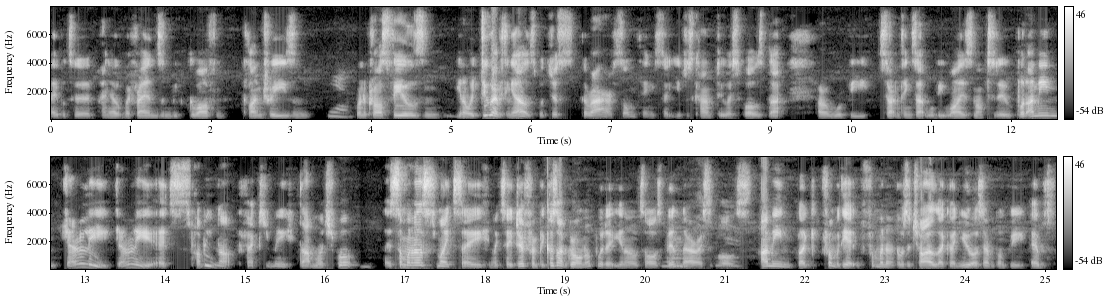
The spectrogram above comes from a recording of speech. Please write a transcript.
able to hang out with my friends and we'd go off and climb trees and Yeah. run across fields and you know we do everything else but just there are some things that you just can't do i suppose that or would be certain things that would be wise not to do. But i mean generally generally it's probably not affected me that much but someone else might say might say different because i've grown up with it you know it's always been there i suppose. I mean like from the from when i was a child like i knew i was never going to be able to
